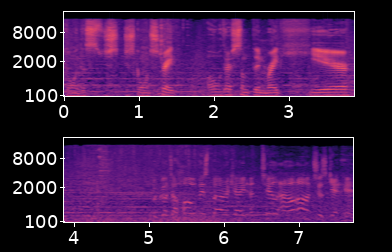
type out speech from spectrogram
Going this just just going straight. Oh, there's something right here. We've got to hold this barricade until our archers get here.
